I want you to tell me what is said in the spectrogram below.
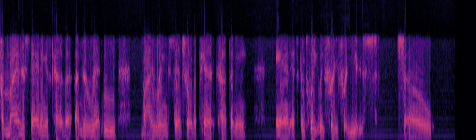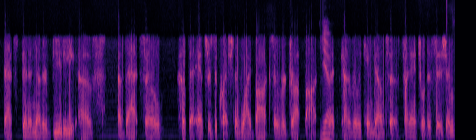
from my understanding, is kind of an underwritten by Ring Central, the parent company, and it's completely free for use. So that's been another beauty of of that. So I hope that answers the question of why Box over Dropbox. Yeah. That kind of really came down to financial decision.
